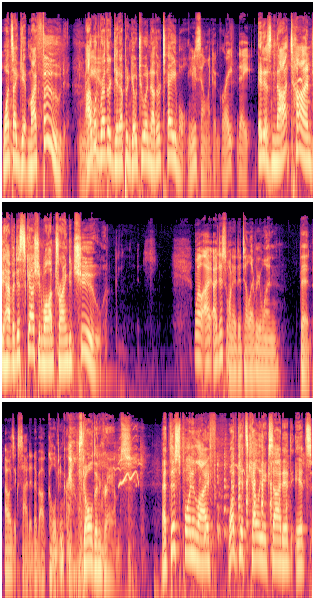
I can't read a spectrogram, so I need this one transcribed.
once I get my food. I would rather get up and go to another table. You sound like a great date. It is not time to have a discussion while I'm trying to chew. Well, I, I just wanted to tell everyone that I was excited about Golden Grahams. Golden grahams. At this point in life, what gets Kelly excited? It's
